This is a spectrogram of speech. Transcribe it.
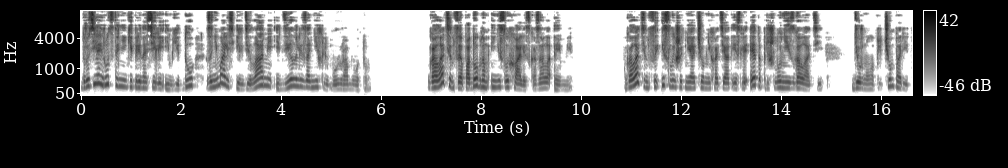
Друзья и родственники приносили им еду, занимались их делами и делали за них любую работу. «Галатинцы о подобном и не слыхали», — сказала Эмми. «Галатинцы и слышать ни о чем не хотят, если это пришло не из Галатии», — дернула плечом Парит.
